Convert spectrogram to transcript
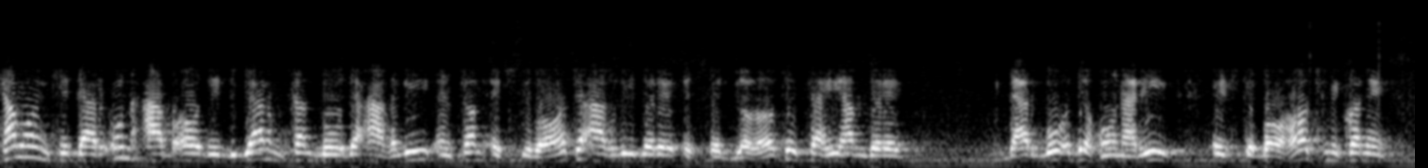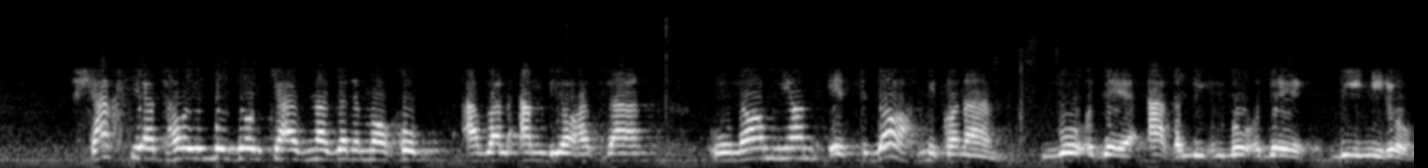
کمان که در اون ابعاد دیگر مثلا بعد عقلی انسان اشتباهات عقلی داره استدلالات صحیح هم داره. در بعد هنری اشتباهات می‌کنه. شخصیت های بزرگ که از نظر ما خوب اول انبیا هستن اونا میان اصلاح می‌کنن بعد عقلی بعد دینی رو.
